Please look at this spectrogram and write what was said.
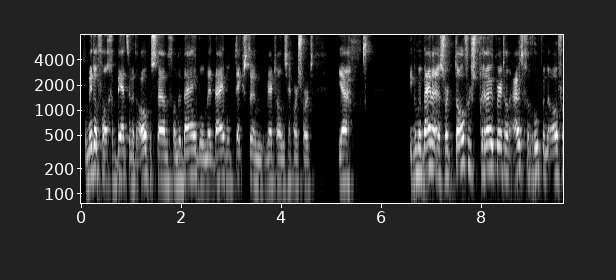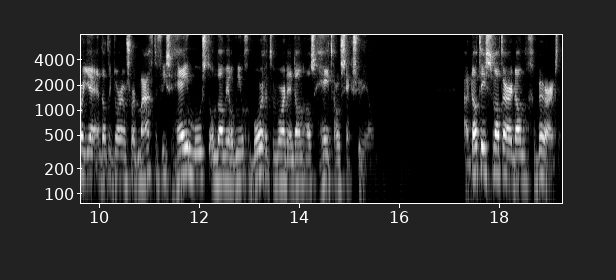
door middel van gebed en het openslaan van de Bijbel met Bijbelteksten werd dan zeg maar een soort, ja, ik noem bijna een soort toverspreuk werd dan uitgeroepen over je en dat ik door een soort maagdevlies heen moest om dan weer opnieuw geboren te worden en dan als heteroseksueel. Nou, dat is wat er dan gebeurt.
